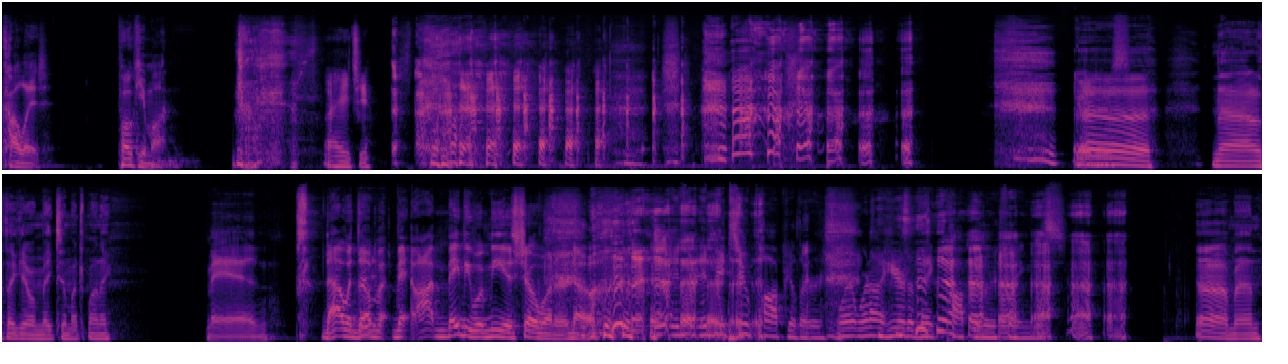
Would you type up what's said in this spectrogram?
Call it Pokemon. I hate you. Uh, no, I don't think it would make too much money. Man. Not with the maybe with me as showrunner, no. it, it'd be too popular. We're, we're not here to make popular things. Oh man.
